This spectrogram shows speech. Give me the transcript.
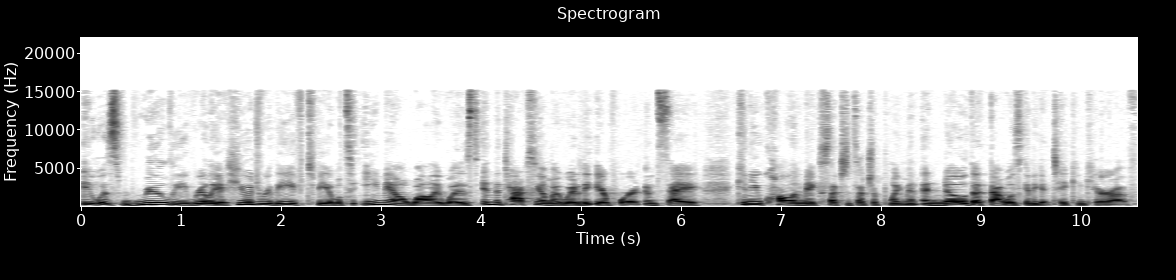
it was really, really a huge relief to be able to email while I was in the taxi on my way to the airport and say, Can you call and make such and such appointment? And know that that was going to get taken care of.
